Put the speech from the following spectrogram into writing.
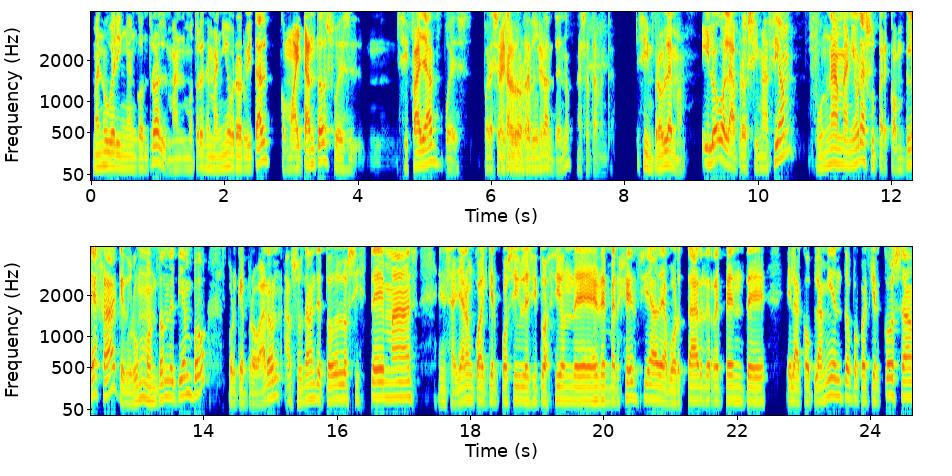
Maneuvering and Control, man- motores de maniobra orbital. Como hay tantos, pues si fallan, pues por eso están los redundantes, ¿no? Exactamente. sin problema. Y luego la aproximación fue una maniobra súper compleja que duró un montón de tiempo porque probaron absolutamente todos los sistemas, ensayaron cualquier posible situación de, emergencia, de abortar de repente el acoplamiento por cualquier cosa.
